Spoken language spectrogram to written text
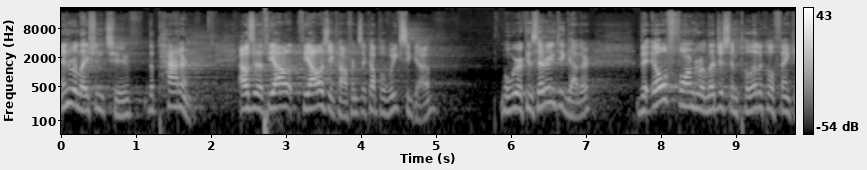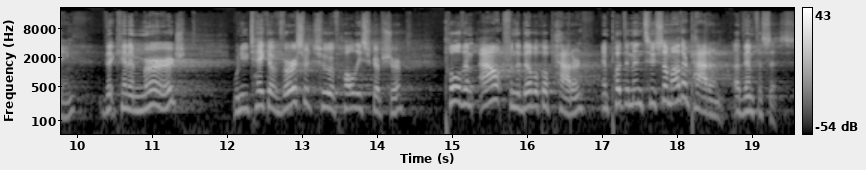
in relation to the pattern. I was at a theo- theology conference a couple of weeks ago when we were considering together the ill formed religious and political thinking that can emerge when you take a verse or two of Holy Scripture, pull them out from the biblical pattern, and put them into some other pattern of emphasis.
